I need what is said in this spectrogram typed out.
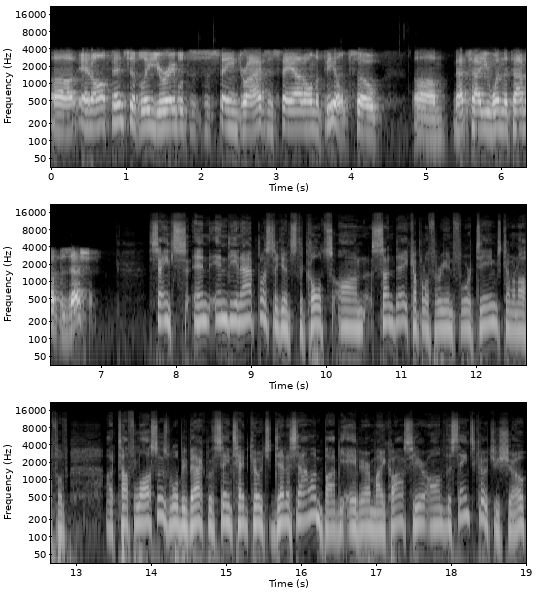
Uh, and offensively, you're able to sustain drives and stay out on the field. So um, that's how you win the time of possession. Saints in Indianapolis against the Colts on Sunday. A couple of three and four teams coming off of uh, tough losses. We'll be back with Saints head coach Dennis Allen, Bobby Hebert, Mike Hoss here on the Saints Coaches Show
